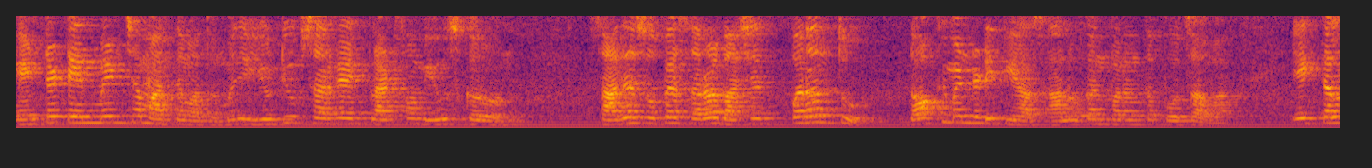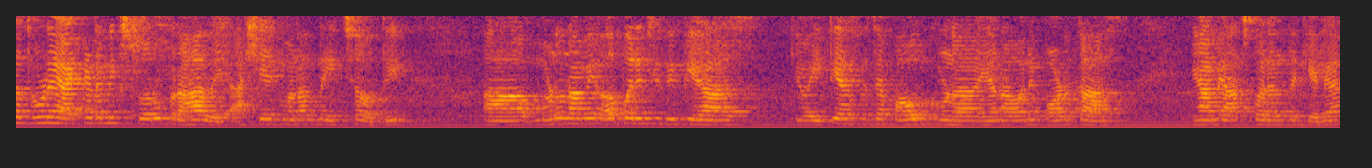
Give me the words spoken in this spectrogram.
एंटरटेनमेंटच्या माध्यमातून म्हणजे यूट्यूबसारखा एक प्लॅटफॉर्म यूज करून साध्या सोप्या सरळ भाषेत परंतु डॉक्युमेंटेड इतिहास हा लोकांपर्यंत पोचावा एक त्याला थोडे अकॅडमिक स्वरूप राहावे अशी एक मनातनं इच्छा होती. म्हणून आम्ही अपरिचित इतिहास किंवा इतिहासाच्या पाऊल खुणा या नावाने पॉडकास्ट ह्या आम्ही आजपर्यंत केल्या.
